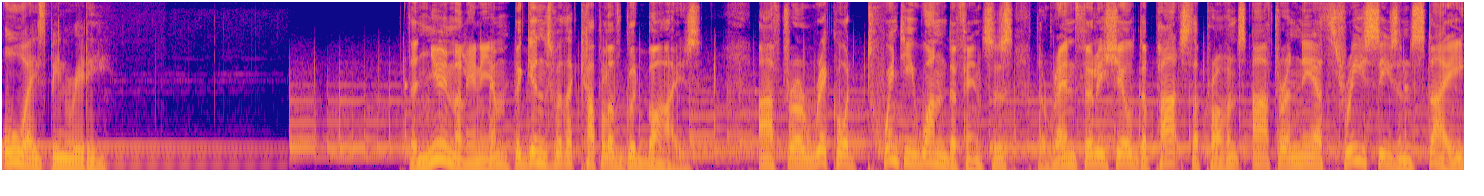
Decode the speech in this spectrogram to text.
always been ready. The new millennium begins with a couple of goodbyes. After a record 21 defences, the Ranfurly Shield departs the province after a near three-season stay,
